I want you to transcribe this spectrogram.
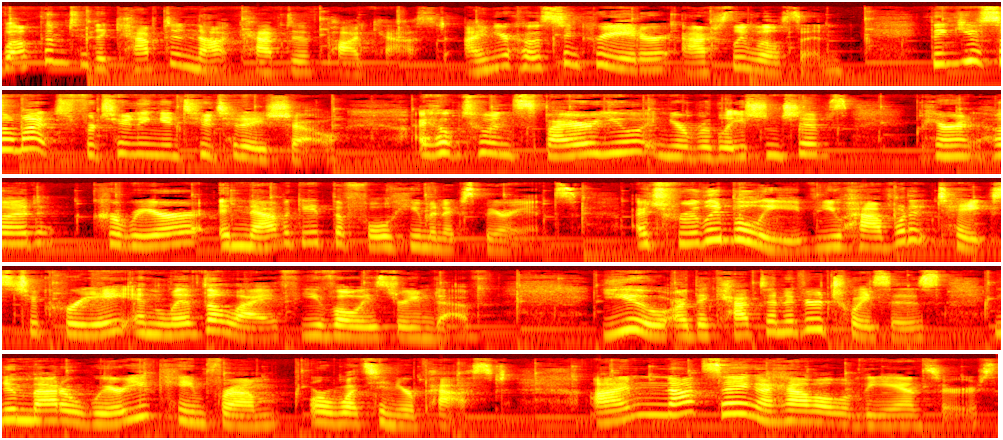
welcome to the Captain Not Captive podcast. I'm your host and creator, Ashley Wilson. Thank you so much for tuning into today's show. I hope to inspire you in your relationships, parenthood, career, and navigate the full human experience. I truly believe you have what it takes to create and live the life you've always dreamed of. You are the captain of your choices, no matter where you came from or what's in your past. I'm not saying I have all of the answers,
